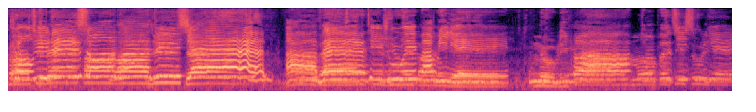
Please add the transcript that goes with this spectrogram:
quand tu descendras du ciel, avec tes jouets par milliers, n'oublie pas ton petit soulier.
